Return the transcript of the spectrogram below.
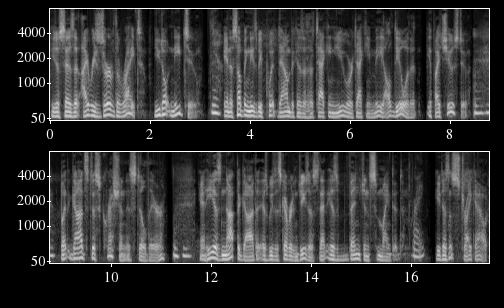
He just says that I reserve the right. You don't need to. Yeah. And if something needs to be put down because it's attacking you or attacking me, I'll deal with it if I choose to. Mm-hmm. But God's discretion is still there. And He is not the God that, as we discovered in Jesus, that is vengeance minded. Right. He doesn't strike out.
